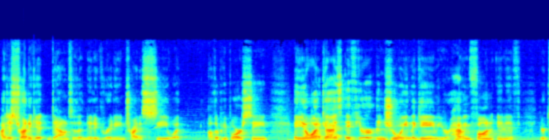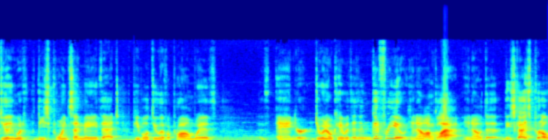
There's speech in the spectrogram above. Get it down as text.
I just try to get down to the nitty gritty and try to see what other people are seeing. And you know what, guys? If you're enjoying the game, you're having fun, and if you're dealing with these points I made that people do have a problem with, and you're doing okay with it, then good for you. You know, I'm glad. You know, th these guys put a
